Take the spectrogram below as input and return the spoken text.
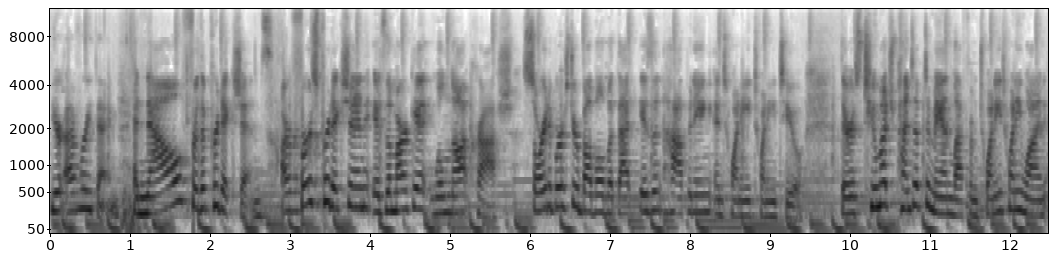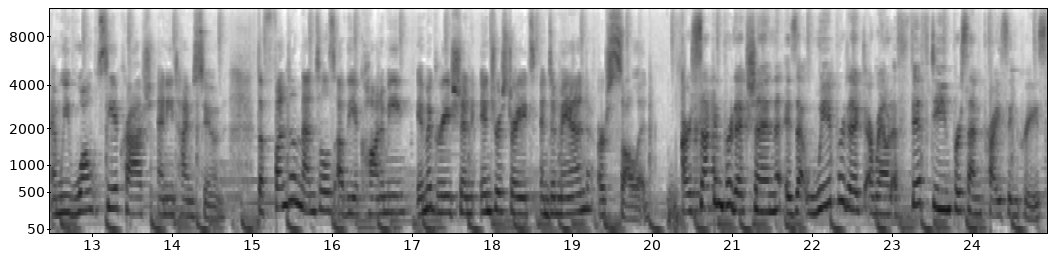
your everything. And now for the predictions. Our first prediction is the market will not crash. Sorry to burst your bubble, but that isn't happening in 2022. There's too much pent up demand left from 2021 and we won't see a crash anytime soon. The fundamentals of the economy, immigration, interest rates, and demand are solid. Our second prediction is that we predict around a 15% price increase.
